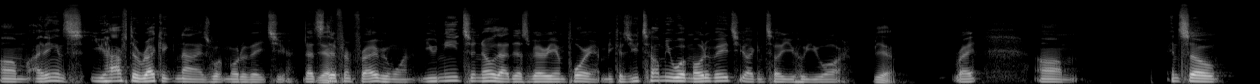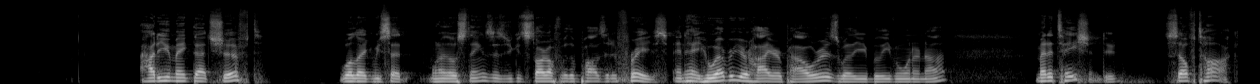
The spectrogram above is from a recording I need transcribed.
um, I think it's you have to recognize what motivates you. That's Yeah. different for everyone. You need to know that that's very important because you tell me what motivates you, I can tell you who you are. Yeah. right? Um, and so, how do you make that shift? Well, like we said, one of those things is you could start off with a positive phrase. And hey, whoever your higher power is, whether you believe in one or not, meditation, dude. Self talk.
